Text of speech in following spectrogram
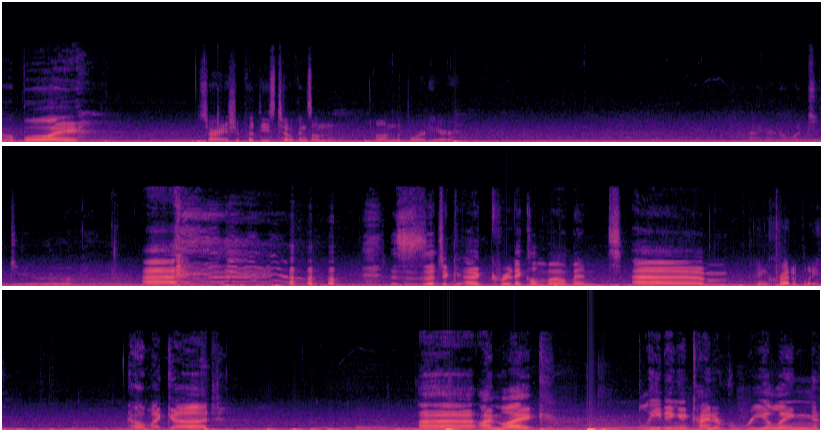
Oh boy. Sorry, I should put these tokens on on the board here. I don't know what to do. Uh, this is such a, a critical moment. Um, Incredibly. oh my god. Uh, I'm like bleeding and kind of reeling,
